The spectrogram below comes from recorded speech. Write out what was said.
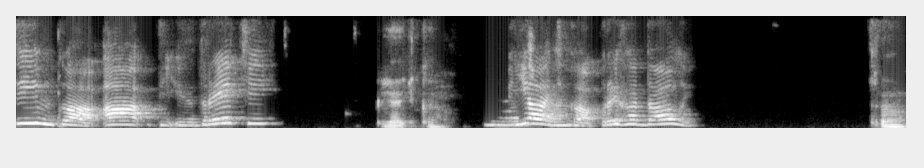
7К, а пі- третій П'ятька. 5К. Пригадали? Це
